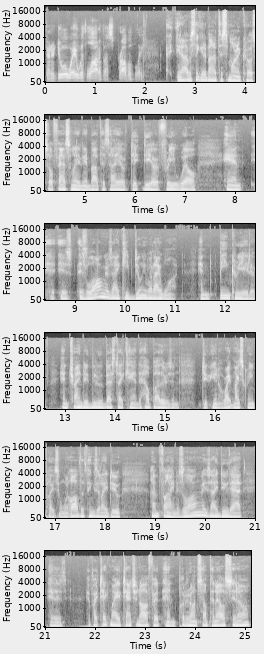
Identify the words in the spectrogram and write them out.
gonna do away with a lot of us probably. You know, I was thinking about it this morning, Crow. So fascinating about this idea of, of uh, free will, and is as long as I keep doing what I want and being creative and trying to do the best I can to help others and do you know write my screenplays and all the things that I do, I'm fine as long as I do that. If I take my attention off it and put it on something else, you know,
